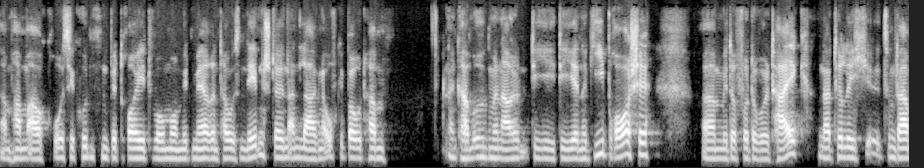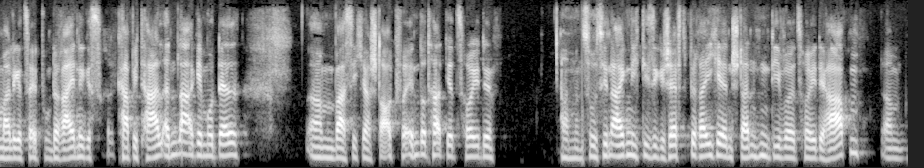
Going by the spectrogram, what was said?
ähm, haben auch große Kunden betreut, wo wir mit mehreren tausend Nebenstellenanlagen aufgebaut haben. Dann kam irgendwann auch die, die Energiebranche ähm, mit der Photovoltaik. Natürlich zum damaligen Zeitpunkt ein reines Kapitalanlagemodell, ähm, was sich ja stark verändert hat jetzt heute. Ähm, und so sind eigentlich diese Geschäftsbereiche entstanden, die wir jetzt heute haben. Ähm,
